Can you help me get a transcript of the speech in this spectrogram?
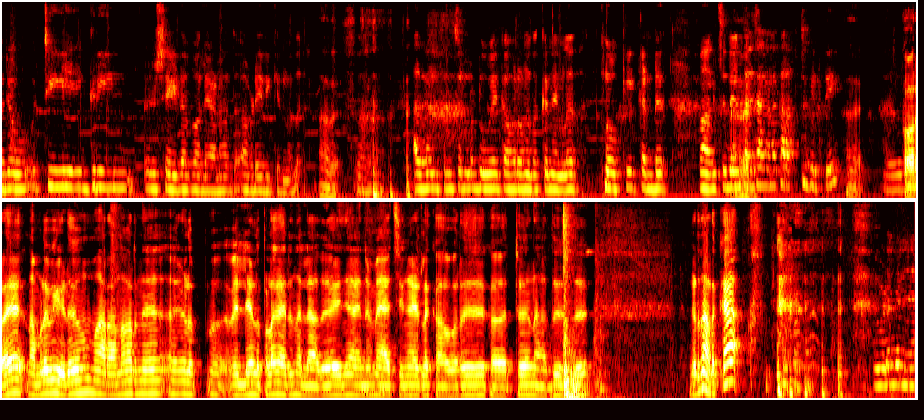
ഒരു ടീൽ ഗ്രീൻ ഒരു ഷെയ്ഡ് പോലെയാണ് അത് അവിടെ ഇരിക്കുന്നത്. അതിനനുസരിച്ചുള്ള ടൂ വേ കവറും അതൊക്കെ ഞങ്ങൾ നോക്കി കണ്ട് വാങ്ങിച്ചത്. അങ്ങനെ കറക്റ്റ് കിട്ടി. കൊറേ നമ്മൾ വീട് മാറാന്ന് പറഞ്ഞ് എളുപ്പ വലിയ എളുപ്പമുള്ള കാര്യമൊന്നുമല്ല. അത് കഴിഞ്ഞ് അതിന് മാച്ചിങ് ആയിട്ടുള്ള കവറ് കർട്ടൺ അത് ഇത്. ഇങ്ങോട്ട് നടക്ക. ഇവിടെ പിന്നെ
